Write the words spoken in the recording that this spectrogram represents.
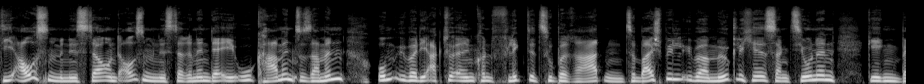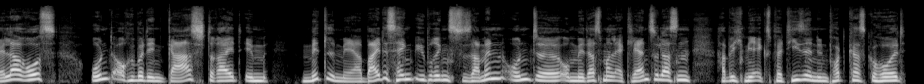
Die Außenminister und Außenministerinnen der EU kamen zusammen, um über die aktuellen Konflikte zu beraten. Zum Beispiel über mögliche Sanktionen gegen Belarus und auch über den Gasstreit im Mittelmeer. Beides hängt übrigens zusammen und äh, um mir das mal erklären zu lassen, habe ich mir Expertise in den Podcast geholt.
